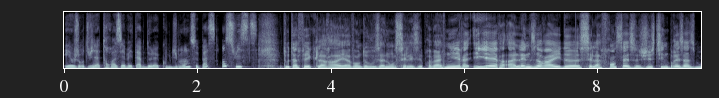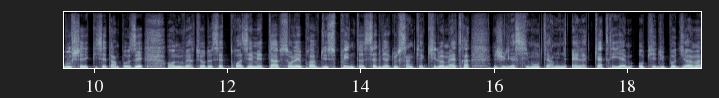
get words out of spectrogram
Et aujourd'hui, la troisième étape de la Coupe du Monde se passe en Suisse. Tout à fait, Clara. Et avant de vous annoncer les épreuves à venir, hier à Lenzerheide, c'est la Française Justine Brezas-Boucher qui s'est imposée en ouverture de cette troisième étape sur l'épreuve du sprint 7,5 km. Julia Simon termine, elle, quatrième au pied du podium.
